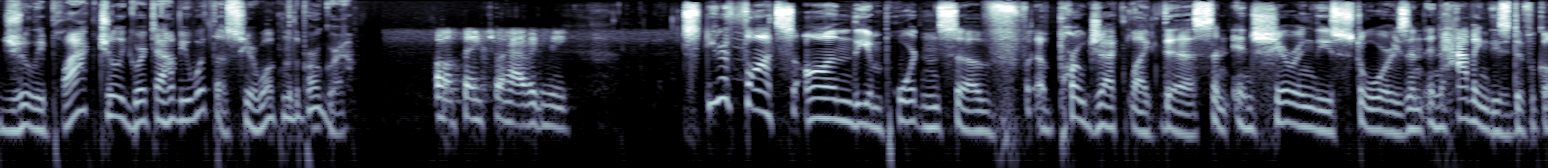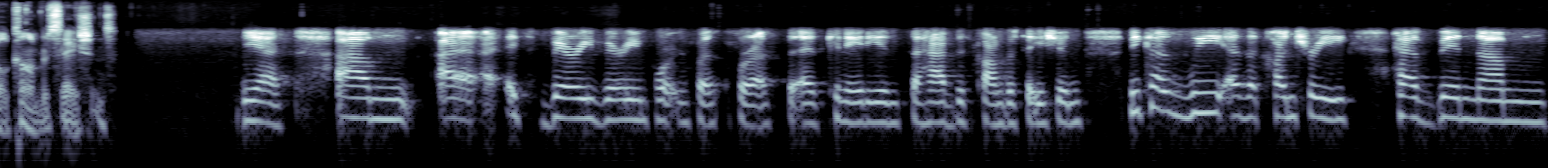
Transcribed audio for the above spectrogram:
Jully Black. Jully, great to have you with us here. Welcome to the program. Oh, thanks for having me. Your thoughts on the importance of a project like this and, and sharing these stories and, and having these difficult conversations. Yes, um, I, it's very, very important for, for us as Canadians to have this conversation because we, as a country, have been um,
